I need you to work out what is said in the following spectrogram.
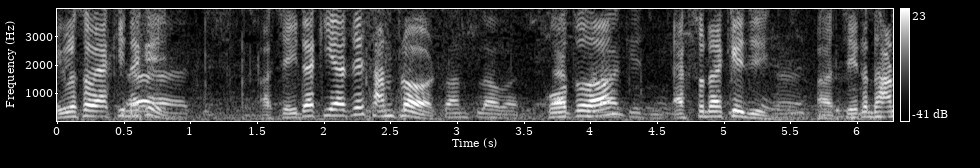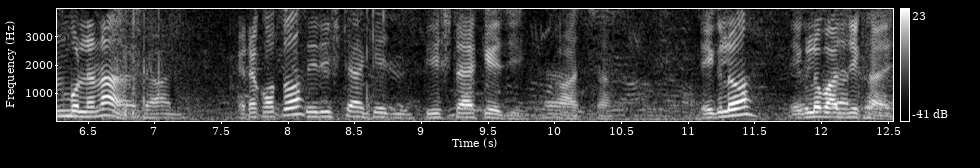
এগুলো সব একই নাকি? হ্যাঁ, আচ্ছা এটা কি আছে? সানফ্লাওয়ার? সানফ্লাওয়ার। কত দাম? একশো টাকা কেজি? হ্যাঁ। আচ্ছা এটা ধান বললে না? ধান। এটা কত? তিরিশ টাকা কেজি। তিরিশ টাকা কেজি। আচ্ছা। এগুলো? এগুলো বাজি খায়।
